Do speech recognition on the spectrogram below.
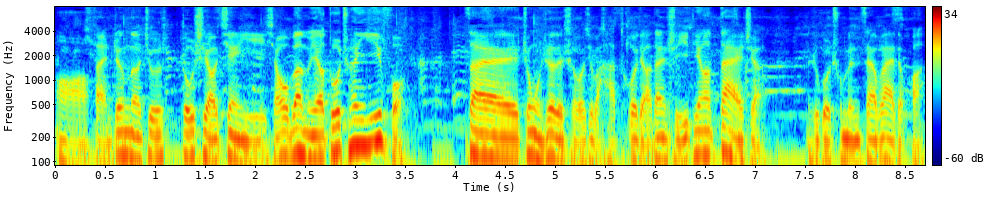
哦，反正呢，就都是要建议小伙伴们要多穿衣服，在中午热的时候就把它脱掉，但是一定要带着。如果出门在外的话，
